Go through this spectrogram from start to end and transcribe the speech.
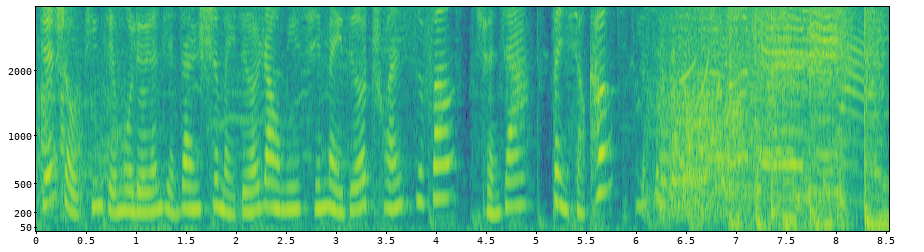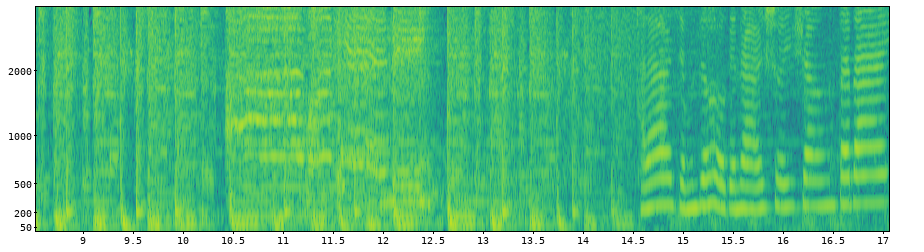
坚守听节目、留言点赞是美德，让我们一起美德传四方，全家奔小康。好啦，节目最后跟大家说一声拜拜，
